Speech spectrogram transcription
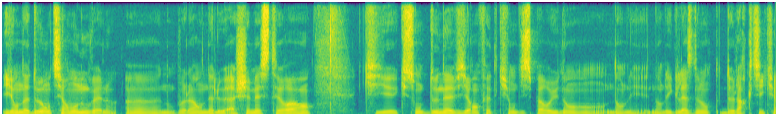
Et il y en a deux entièrement nouvelles. donc, voilà, on a le HMS Terror, qui, sont deux navires en fait qui ont disparu dans, dans, les, dans les, glaces de l'Arctique.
